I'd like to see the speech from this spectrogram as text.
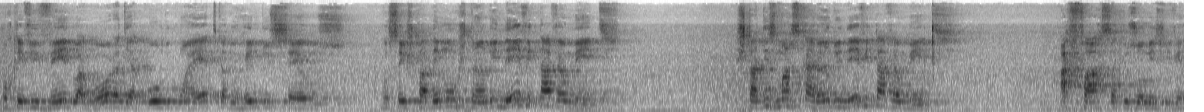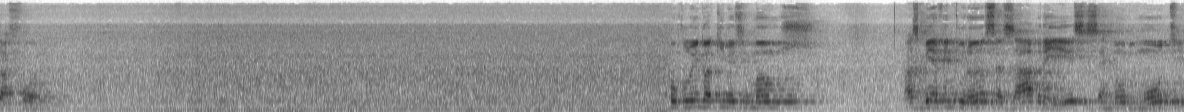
Porque vivendo agora de acordo com a ética do reino dos céus, você está demonstrando inevitavelmente, está desmascarando inevitavelmente a farsa que os homens vivem lá fora. Concluindo aqui, meus irmãos, as bem-aventuranças abrem esse sermão do monte,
